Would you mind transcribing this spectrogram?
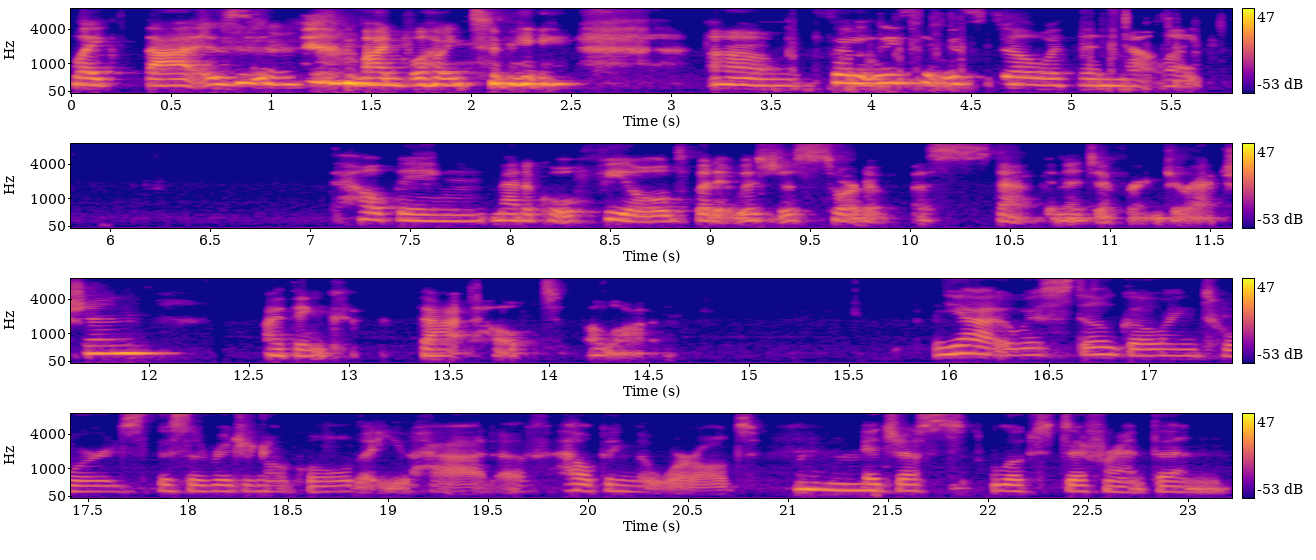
Like that is mm-hmm. mind blowing to me. Um, so at least it was still within that like helping medical field, but it was just sort of a step in a different direction. I think that helped a lot yeah, it was still going towards this original goal that you had of helping the world. Mm-hmm. It just looked different than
